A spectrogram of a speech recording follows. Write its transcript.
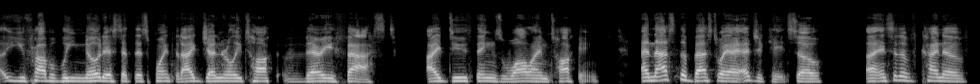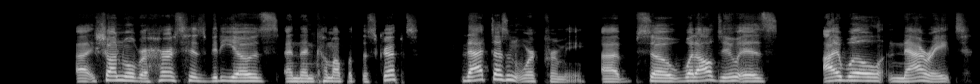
uh, you've probably noticed at this point that I generally talk very fast. I do things while I'm talking. And that's the best way I educate. So uh, instead of kind of, uh, Shawn will rehearse his videos and then come up with the script. That doesn't work for me. Uh, so what I'll do is I will narrate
